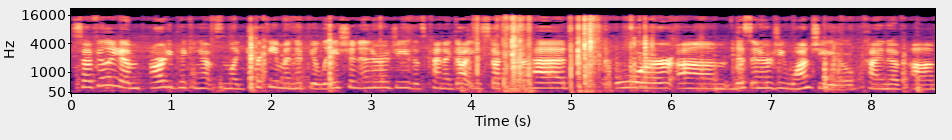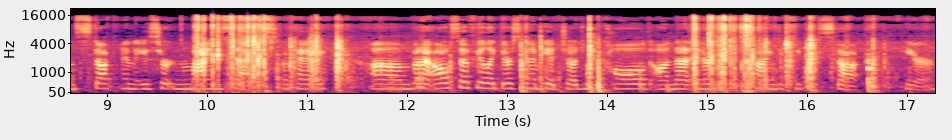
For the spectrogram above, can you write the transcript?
So I feel like I'm already picking up some like tricky manipulation energy that's kind of got you stuck in your head or um, this energy wants you kind of um, stuck in a certain mindset, okay? Um, but I also feel like there's going to be a judgment called on that energy that's trying to keep you stuck here.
